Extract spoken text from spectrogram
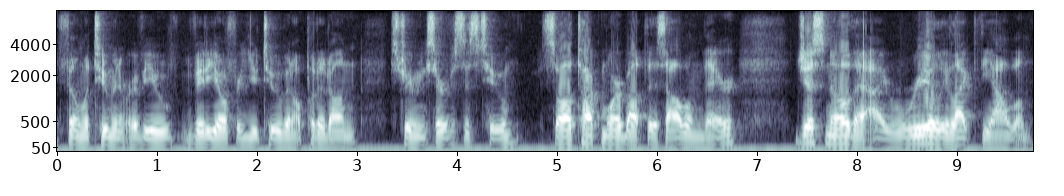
film a two minute review video for YouTube and I'll put it on streaming services too. So I'll talk more about this album there. Just know that I really liked the album.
